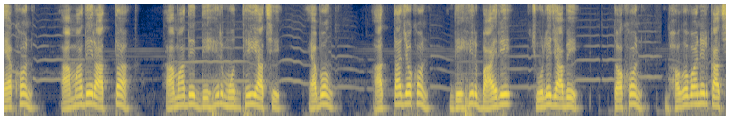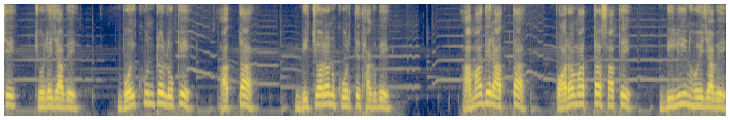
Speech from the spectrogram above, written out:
এখন আমাদের আত্মা আমাদের দেহের মধ্যেই আছে এবং আত্মা যখন দেহের বাইরে চলে যাবে, তখন ভগবানের কাছে চলে যাবে। বৈকুণ্ঠ লোকে আত্মা বিচরণ করতে থাকবে। আমাদের আত্মা পরমাত্মার সাথে বিলীন হয়ে যাবে।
